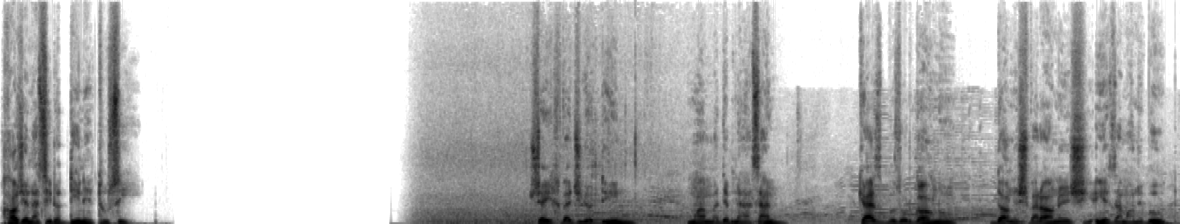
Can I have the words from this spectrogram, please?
خاج نصیر الدین توسی شیخ وجی الدین محمد ابن حسن که از بزرگان و دانشوران شیعه زمانه بود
